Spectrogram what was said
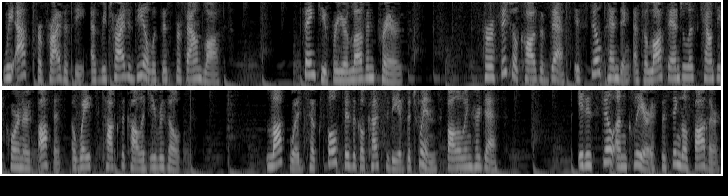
We ask for privacy as we try to deal with this profound loss. Thank you for your love and prayers. Her official cause of death is still pending as the Los Angeles County Coroner's Office awaits toxicology results. Lockwood took full physical custody of the twins following her death. It is still unclear if the single father,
